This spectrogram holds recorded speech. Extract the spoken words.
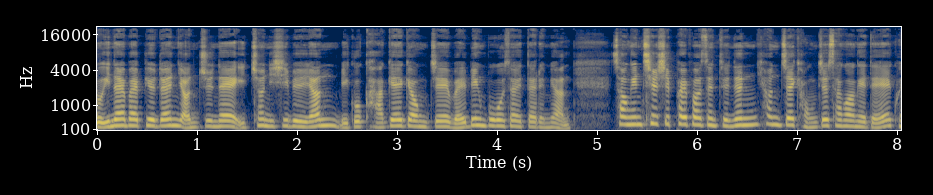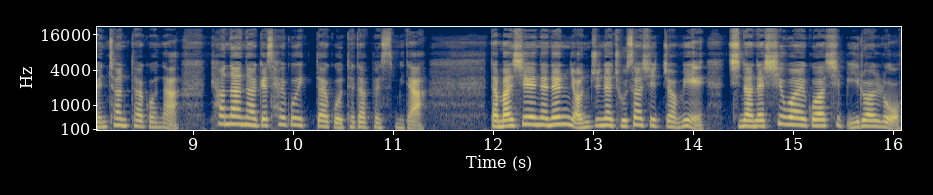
또 이날 발표된 연준의 2021년 미국 가계경제 웰빙 보고서에 따르면 성인 78%는 현재 경제 상황에 대해 괜찮다거나 편안하게 살고 있다고 대답했습니다. 다만 CNN은 연준의 조사 시점이 지난해 10월과 11월로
